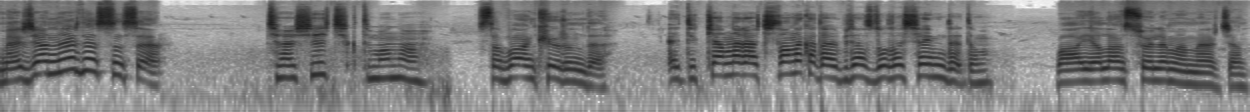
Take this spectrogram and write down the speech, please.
Mercan neredesin sen? Çarşıya çıktım ana. Sabahın köründe. E, dükkanlar açılana kadar biraz dolaşayım dedim. Bana yalan söyleme Mercan.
